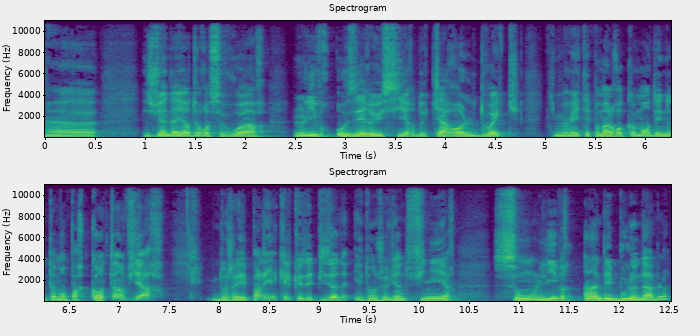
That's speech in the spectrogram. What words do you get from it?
Euh, je viens d'ailleurs de recevoir le livre Oser réussir de Carole Dweck, qui m'avait été pas mal recommandé, notamment par Quentin Viard, dont j'avais parlé il y a quelques épisodes, et dont je viens de finir son livre Indéboulonnable,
